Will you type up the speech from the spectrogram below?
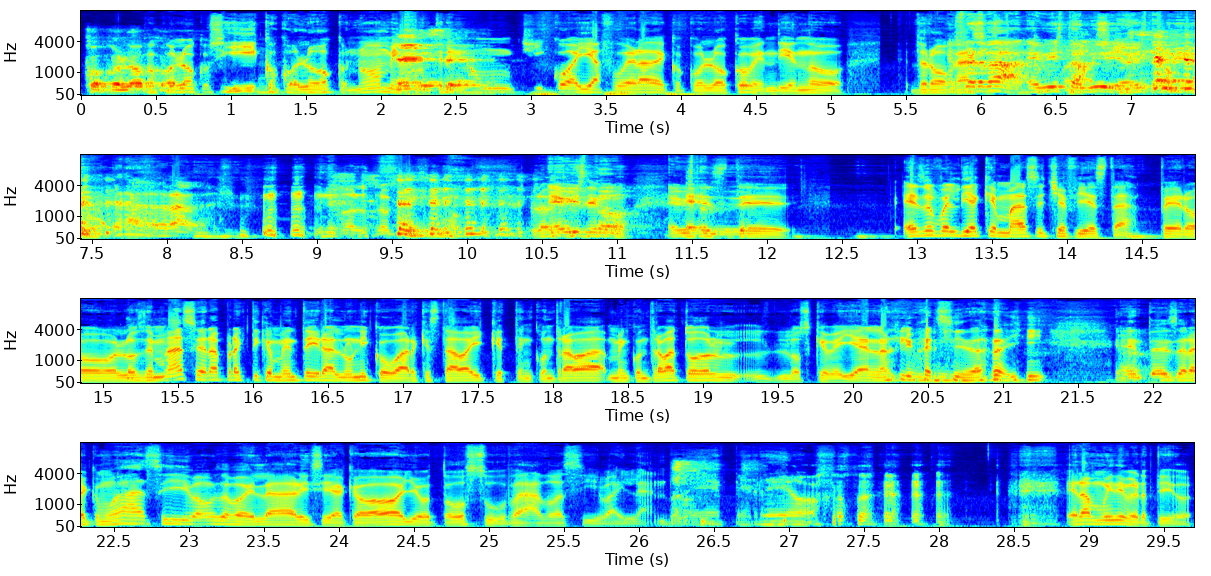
Coco Loco. Coco Loco, sí, Coco Loco, no, me Ese. encontré a un chico ahí afuera de Coco Loco vendiendo drogas. Es verdad, he visto el vídeo, he sí. visto el vídeo. No, loquísimo, He loquísimo. visto, he visto el vídeo. Este, ese fue el día que más eché fiesta, pero los demás era prácticamente ir al único bar que estaba y que te encontraba, me encontraba todos los que veía en la universidad ahí. Claro. Entonces era como, ah, sí, vamos a bailar. Y si acababa yo todo sudado así bailando. Eh, perreo. Era muy divertido.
